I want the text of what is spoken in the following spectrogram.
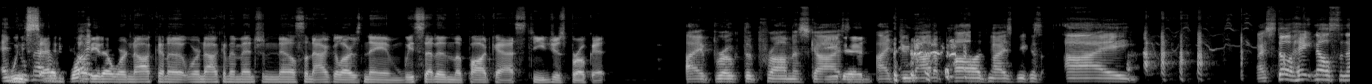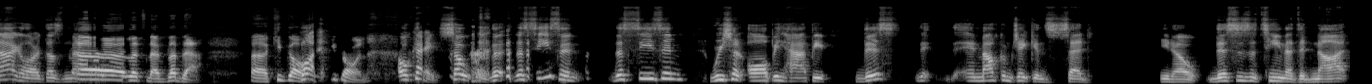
And we no said what, Cody, that we're not gonna we're not gonna mention Nelson Agholor's name. We said it in the podcast. You just broke it. I broke the promise, guys. I do not apologize because I I still hate Nelson Aguilar. It doesn't matter. Uh, let's not blah blah. Uh, keep going. But- keep going. Okay, so the, the season, the season, we should all be happy. This and Malcolm Jenkins said, you know, this is a team that did not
